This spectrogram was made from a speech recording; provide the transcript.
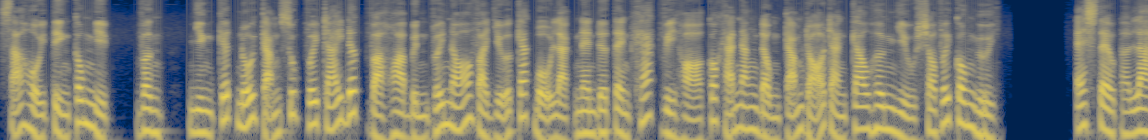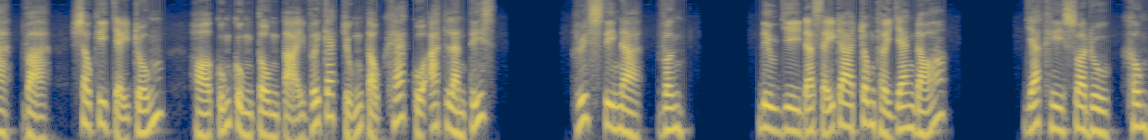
Xã hội tiền công nghiệp, vâng, nhưng kết nối cảm xúc với trái đất và hòa bình với nó và giữa các bộ lạc Neanderthal khác vì họ có khả năng đồng cảm rõ ràng cao hơn nhiều so với con người. Estelle và, sau khi chạy trốn, họ cũng cùng tồn tại với các chủng tộc khác của Atlantis. Christina, vâng. Điều gì đã xảy ra trong thời gian đó? Giác khi Soaru, không.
